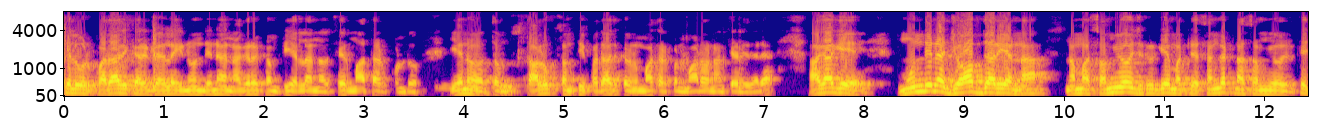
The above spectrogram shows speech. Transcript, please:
ಕೆಲವರು ಪದಾಧಿಕಾರಿಗಳೆಲ್ಲ ಇನ್ನೊಂದಿನ ದಿನ ನಗರ ಕಮಿಟಿ ಎಲ್ಲ ನಾವು ಸೇರಿ ಮಾತಾಡ್ಕೊಂಡು ಏನು ತಮ್ಮ ತಾಲೂಕು ಸಮಿತಿ ಪದಾಧಿಕಾರಿಗಳು ಮಾತಾಡ್ಕೊಂಡು ಮಾಡೋಣ ಅಂತ ಹೇಳಿದ್ದಾರೆ. ಹಾಗಾಗಿ ಮುಂದಿನ ಜವಾಬ್ದಾರಿಯನ್ನ ನಮ್ಮ ಸಂಯೋಜಕರಿಗೆ ಮತ್ತೆ ಸಂಘಟನಾ ಸಂಯೋಜಕರಿಗೆ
